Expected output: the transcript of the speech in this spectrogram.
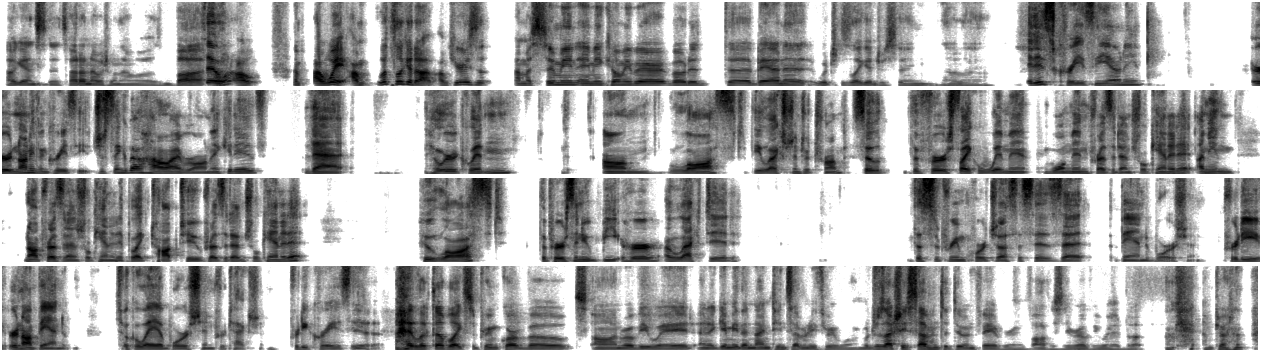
against it. So I don't know which one that was, but So- I, I, I, wait. I'm let's look it up. I'm curious. I'm assuming Amy Coney Barrett voted to ban it, which is like interesting. I don't know. It is crazy, Yoni. Or not even crazy. Just think about how ironic it is that Hillary Clinton um lost the election to Trump. So the first like women woman presidential candidate, I mean not presidential candidate, but like top 2 presidential candidate who lost, the person who beat her elected the Supreme Court justices that banned abortion. Pretty or not banned, took away abortion protection. Pretty crazy. Yeah, I looked up like Supreme Court votes on Roe v. Wade, and it gave me the 1973 one, which was actually seven to two in favor of obviously Roe v. Wade. But okay, I'm trying to.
